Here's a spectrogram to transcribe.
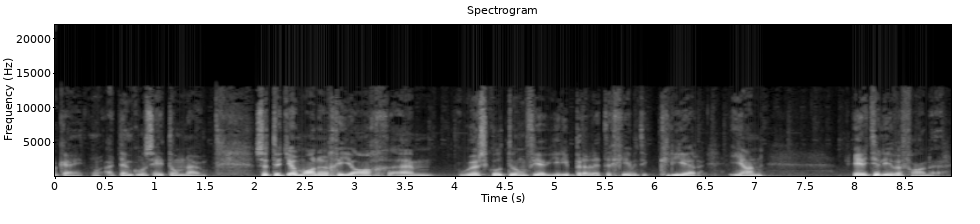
Okay, ek dink ons het hom nou. So toe jou ma nou gejaag ehm um, hoërskool toe om vir jou hierdie brille te gee met 'n kleur. Jan, het dit jou lewe verander?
